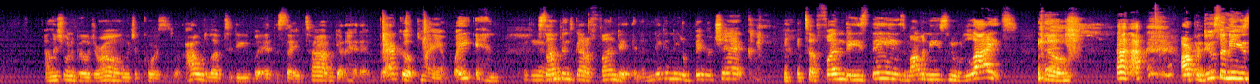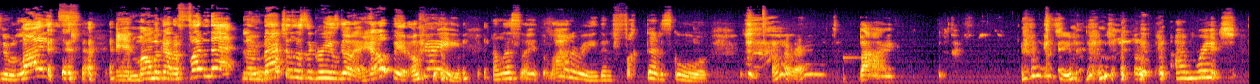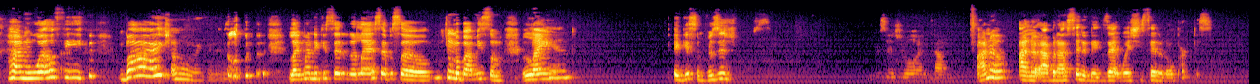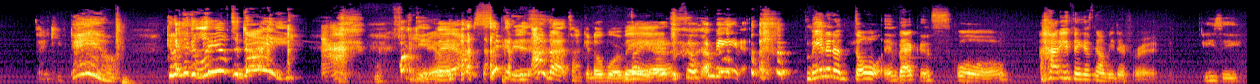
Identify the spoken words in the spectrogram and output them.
unless you want to build your own, which of course is what I would love to do, but at the same time, you gotta have that backup plan waiting. Yeah. Something's gotta fund it, and a nigga need a bigger check to fund these things. Mama needs new lights. No. Our producer needs new lights, and mama gotta fund that. The bachelor's degree is gonna help it, okay? Unless I hit the lottery, then fuck that at school. All right. Bye. Look at you. I'm rich. I'm wealthy. Bye. oh my god. like my nigga said in the last episode, I'm gonna buy me some land and get some residuals. Residual income. I know, I know, but I said it the exact way she said it on purpose. Thank you. Damn. Can I take a nigga live today? Fuck it, man. I'm sick of this. I'm not talking no more, man. Yeah, so I mean, being an adult and back in school, how do you think it's gonna be different? Easy.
